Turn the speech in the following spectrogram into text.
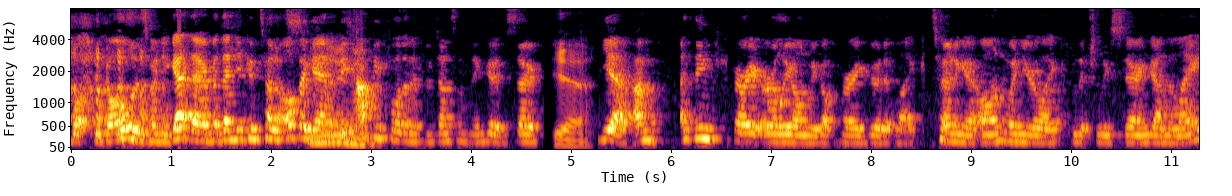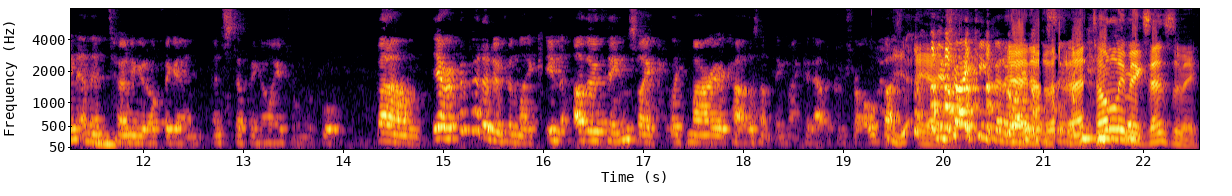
what the goal is when you get there. But then you can turn it off again and be happy for them if they've done something good. So Yeah. yeah, I'm. I think very early on we got very good at like turning it on when you're like literally staring down the lane, and then turning it off again and stepping away from the pool. But um, yeah, we're competitive and like in other things like like Mario Kart or something might get out of control. But Yeah, yeah. we try to keep it away. Yeah, no, that, that totally makes sense to me.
